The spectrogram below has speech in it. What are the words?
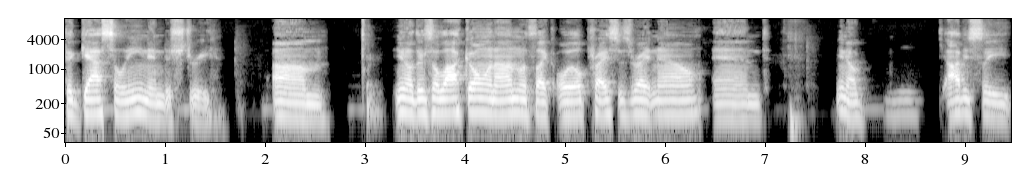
the gasoline industry? Um, you know, there's a lot going on with like oil prices right now, and you know, obviously,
